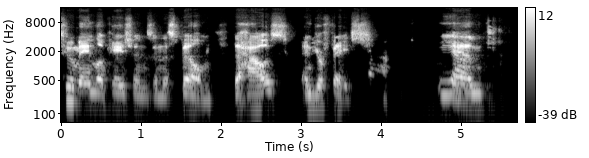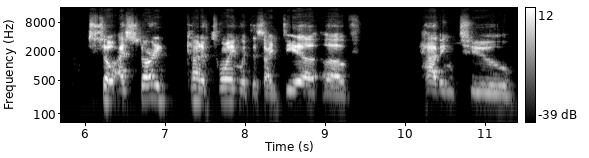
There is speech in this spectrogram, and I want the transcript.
two main locations in this film the house and your face. Yeah. And so I started kind of toying with this idea of having to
